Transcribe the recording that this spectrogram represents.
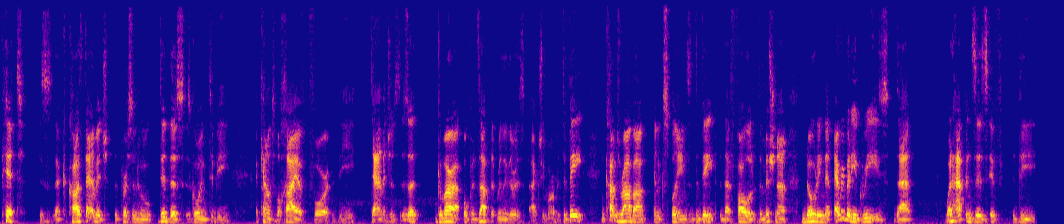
pit is that could cause damage. The person who did this is going to be accountable chayev for the damages. This is a Gemara opens up that really there is actually more of a debate. And comes Rabbah and explains the debate that followed the Mishnah, noting that everybody agrees that what happens is if the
